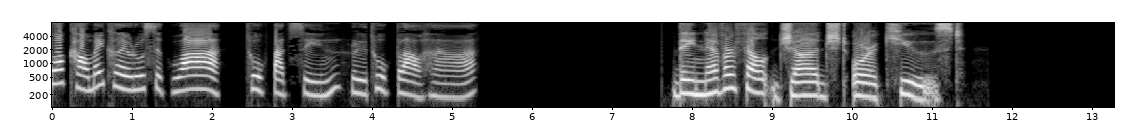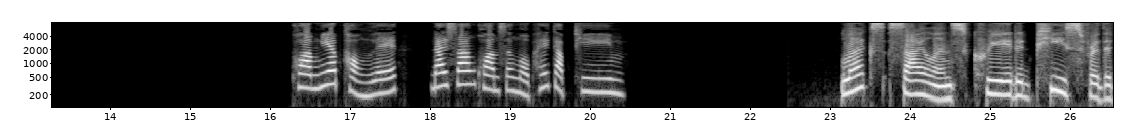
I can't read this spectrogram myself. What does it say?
พวกเขาไม่เคยรู้สึกว่า ถูกตัดสินหรือถูกกล่าวหา They never felt judged or accused. ความเงียบของเล็กได้สร้างความสงบให้กับทีม Lek's silence created peace for the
